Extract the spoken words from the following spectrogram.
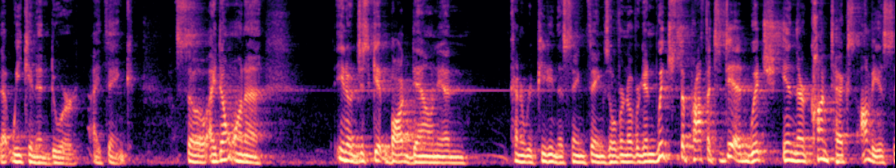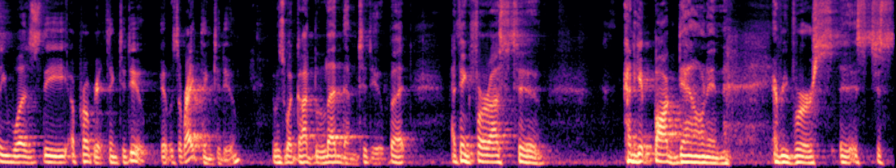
that we can endure, I think. So I don't want to, you know, just get bogged down in kind of repeating the same things over and over again, which the prophets did, which in their context obviously was the appropriate thing to do. It was the right thing to do. It was what God led them to do. But I think for us to kind of get bogged down in every verse, it's just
